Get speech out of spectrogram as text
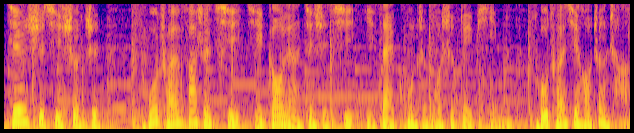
监视器设置：图传发射器及高亮监视器已在控制模式对频，图传信号正常。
